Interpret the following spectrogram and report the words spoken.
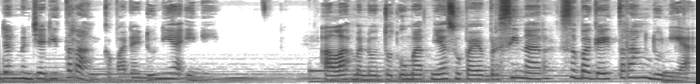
dan menjadi terang kepada dunia ini. Allah menuntut umatnya supaya bersinar sebagai terang dunia.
